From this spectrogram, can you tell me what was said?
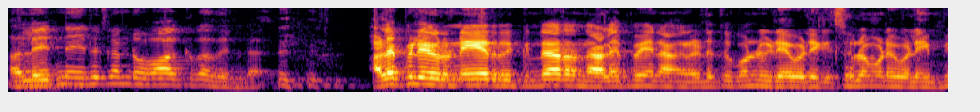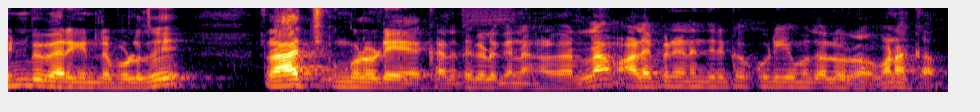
அதில் என்ன இருக்குன்னு பார்க்கறது இல்லை அழைப்பிலே ஒரு நேர் இருக்கின்றார். அந்த அழைப்பை நாங்கள் எடுத்துக்கொண்டு இடைவெளிக்கு சொல்ல முடியவில்லை பின்பு வருகின்ற பொழுது ராஜ் உங்களுடைய கருத்துக்களுக்கு நாங்கள் வரலாம். அழைப்பில் இணைந்திருக்கக்கூடிய முதல்வர் வணக்கம்.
